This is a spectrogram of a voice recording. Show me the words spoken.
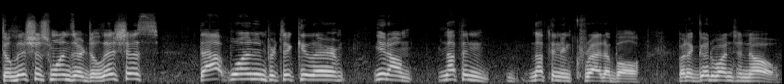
delicious ones are delicious. That one in particular, you know, nothing, nothing incredible, but a good one to know.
